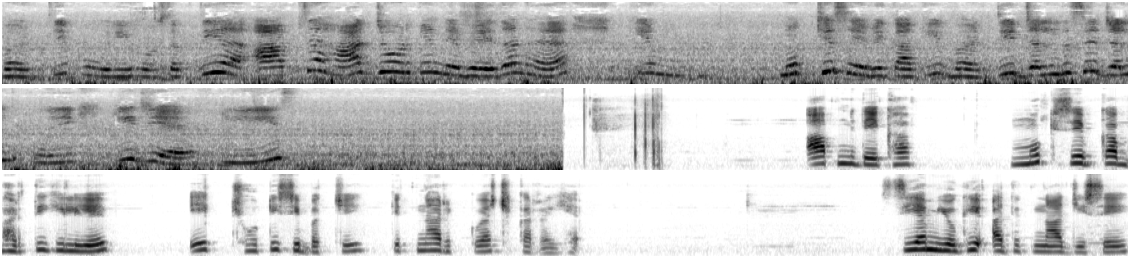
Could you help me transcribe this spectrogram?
भर्ती पूरी हो सकती है। आपसे हाथ जोड़ के निवेदन है कि मुख्य सेविका की भर्ती जल्द से जल्द पूरी कीजिए। प्लीज़। आपने देखा, मुख्य सेविका भर्ती के लिए एक छोटी सी बच्ची कितना रिक्वेस्ट कर रही है। सीएम योगी आदित्यनाथ जी से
